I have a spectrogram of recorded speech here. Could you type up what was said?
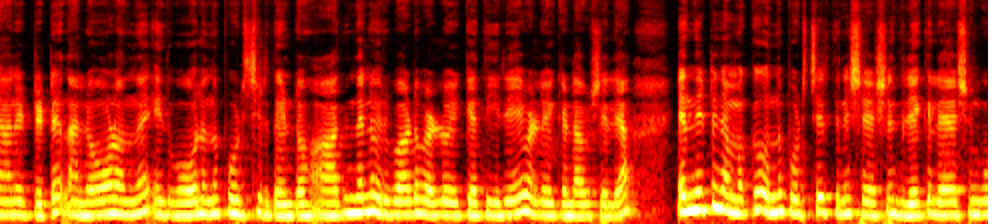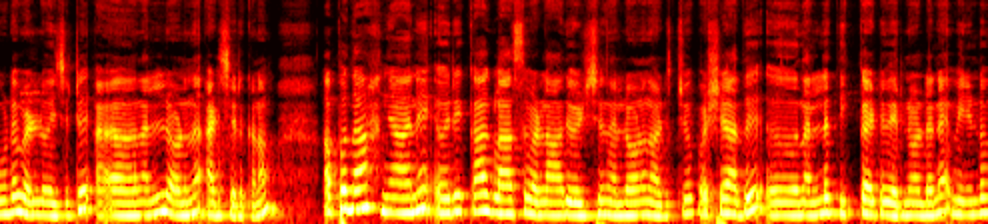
ഞാൻ ഇട്ടിട്ട് നല്ലോണം ഒന്ന് ഇതുപോലെ ഒന്ന് പൊടിച്ചെടുത്ത് കേട്ടോ ആദ്യം തന്നെ ഒരുപാട് വെള്ളം ഒഴിക്കുക തീരെ വെള്ളം ഒഴിക്കേണ്ട ആവശ്യമില്ല. എന്നിട്ട് നമുക്ക് ഒന്ന് പൊടിച്ചെടുത്തതിന് ശേഷം ഇതിലേക്ക് ലേശം കൂടെ വെള്ളം ഒഴിച്ചിട്ട് നല്ലോണം അടിച്ചെടുക്കണം. അപ്പോൾ ഇതാ ഞാൻ ഒരു കാ ഗ്ലാസ് വെള്ളം ആദ്യം ഒഴിച്ച് നല്ലോണം അടിച്ചു. പക്ഷേ അത് നല്ല തിക്കായിട്ട് വരുന്നതുകൊണ്ട് തന്നെ വീണ്ടും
